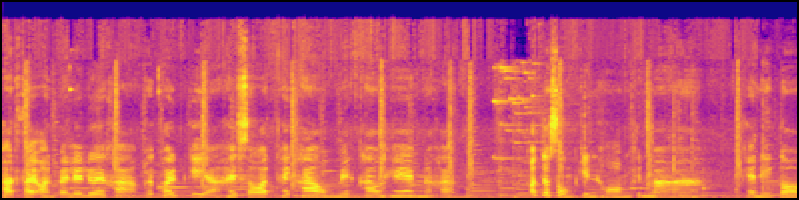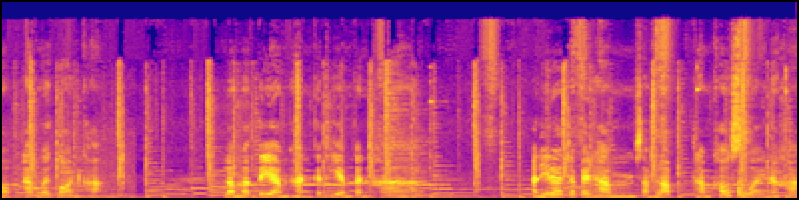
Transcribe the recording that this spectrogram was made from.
ผัดไฟอ่อนไปเรื่อยๆค่ะ ค่อยๆ เกลี่ยให้ซอสให้ข้าวเม็ดข้าวแห้งนะคะเขาจะส่งกลิ่นหอมขึ้นมา แค่นี้ก็พักไว้ก่อนค่ะ เรามาเตรียมหั่นกระเทียมกันค่ะ อันนี้เราจะไปทำสำหรับทำข้าวสวยนะคะ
